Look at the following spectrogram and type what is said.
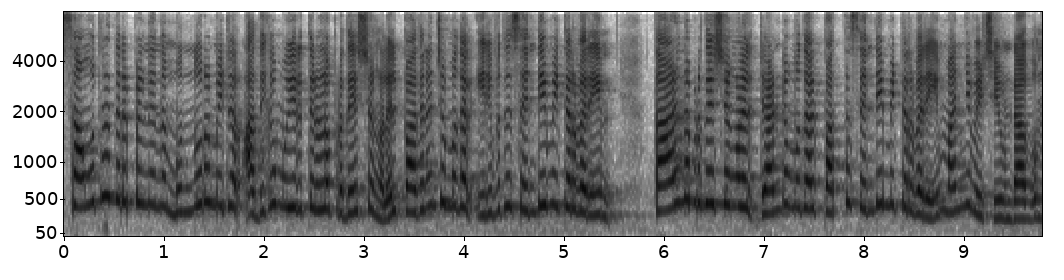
സമുദ്രനിരപ്പിൽ നിന്ന് മുന്നൂറ് മീറ്റർ അധികം ഉയരത്തിലുള്ള പ്രദേശങ്ങളിൽ പതിനഞ്ച് മുതൽ ഇരുപത് സെന്റിമീറ്റർ വരെയും താഴ്ന്ന പ്രദേശങ്ങളിൽ രണ്ട് മുതൽ പത്ത് സെന്റിമീറ്റർ വരെയും മഞ്ഞുവീഴ്ചയുണ്ടാകും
